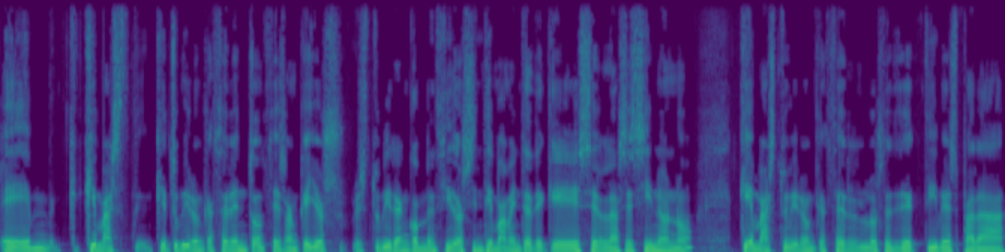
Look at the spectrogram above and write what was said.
eh, ¿qué más qué tuvieron que hacer entonces? Aunque ellos estuvieran convencidos íntimamente de que era el asesino, ¿no? ¿Qué más tuvieron que hacer los detectives para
